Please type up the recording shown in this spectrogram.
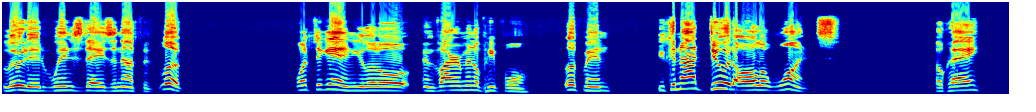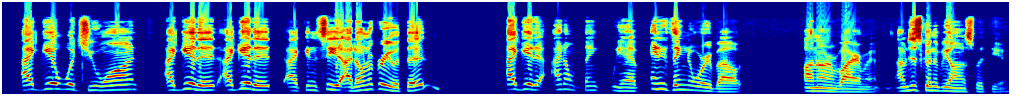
looted Wednesday's announcement. Look, once again, you little environmental people, look, man, you cannot do it all at once. Okay? I get what you want. I get it. I get it. I can see it. I don't agree with it. I get it. I don't think we have anything to worry about on our environment. I'm just going to be honest with you.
